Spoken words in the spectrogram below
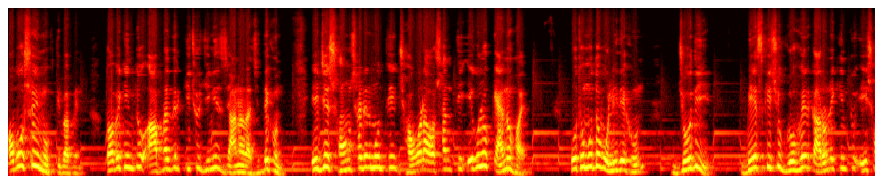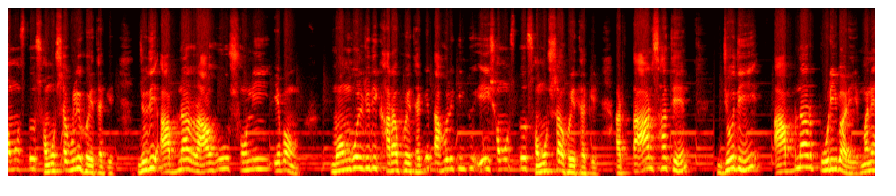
অবশ্যই মুক্তি পাবেন। তবে কিন্তু আপনাদের কিছু জিনিস জানার আছে। দেখুন, এই যে সংসারের মধ্যে ঝগড়া, অশান্তি, এগুলো কেন হয়? প্রথমত বলি, দেখুন, যদি বেশ কিছু গ্রহের কারণে কিন্তু এই সমস্ত সমস্যাগুলি হয়ে থাকে। যদি আপনার রাহু, শনি এবং মঙ্গল যদি খারাপ হয়ে থাকে, তাহলে কিন্তু এই সমস্ত সমস্যা হয়ে থাকে। আর তার সাথে যদি আপনার পরিবারে মানে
